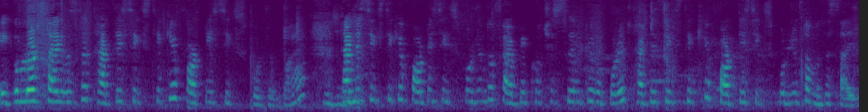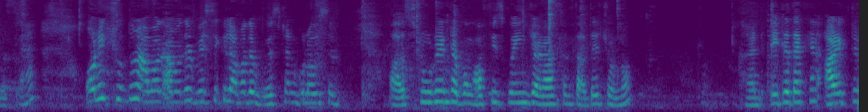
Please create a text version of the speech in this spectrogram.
এগুলোর সাইজ আছে থার্টি সিক্স থেকে ফর্টি সিক্স পর্যন্ত হ্যাঁ? থার্টি সিক্স থেকে ফর্টি সিক্স পর্যন্ত ফ্যাব্রিক হচ্ছে সিল্কের উপরে থার্টি সিক্স থেকে ফর্টি সিক্স পর্যন্ত আমাদের সাইজ আছে হ্যাঁ? অনেক সুন্দর আমার আমাদের বেসিক্যালি আমাদের ওয়েস্টার্নগুলো হচ্ছে স্টুডেন্ট এবং অফিস গোয়িং যারা আছেন তাদের জন্য। এটা দেখেন, আরেকটা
